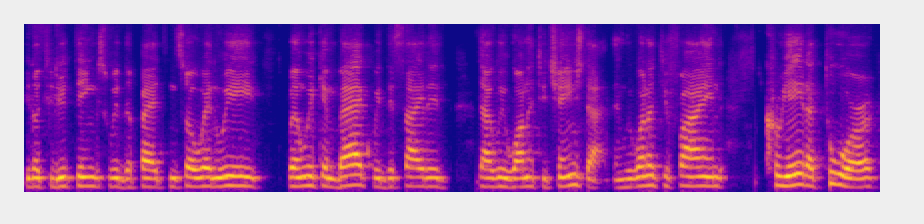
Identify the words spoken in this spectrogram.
you know to do things with the pets. And so when we when we came back, we decided that we wanted to change that, and we wanted to find create a tour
